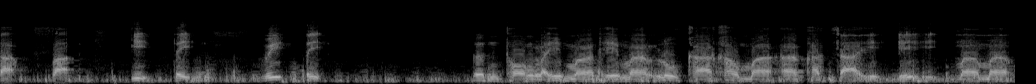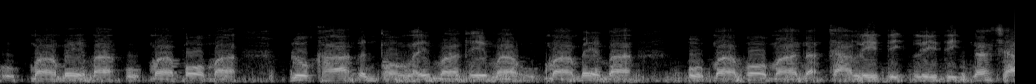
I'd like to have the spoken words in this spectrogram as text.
กะสะอิติ วิติเงินทองไหลมาเทมาลูกค้าเข้ามาอาคัสสาอิเออิมามาอุมาเมมาอุมาพ่อมา ลูกค้าเงินทองไหลมาเทมาอุมาแม่มา อุมาพ่อมานะชาเลติเลตินะชา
